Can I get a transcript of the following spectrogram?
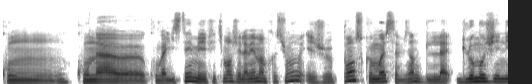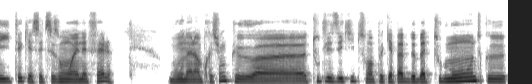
qu'on a qu'on va lister, mais effectivement, j'ai la même impression et je pense que moi, ça vient de l'homogénéité qu'il y a cette saison en NFL, où on a l'impression que euh, toutes les équipes sont un peu capables de battre tout le monde, que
